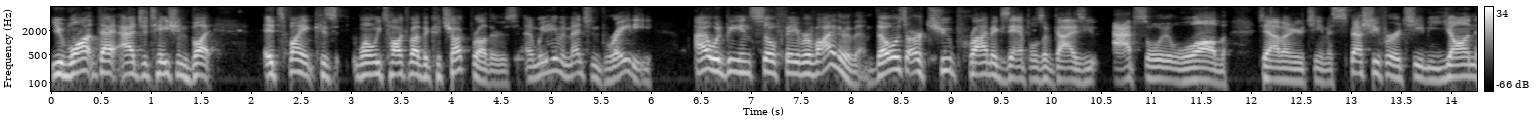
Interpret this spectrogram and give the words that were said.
You want that agitation, but it's funny because when we talked about the Tkachuk brothers, and we didn't even mention Brady, I would be in so favor of either of them. Those are two prime examples of guys you absolutely love to have on your team, especially for a team young,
